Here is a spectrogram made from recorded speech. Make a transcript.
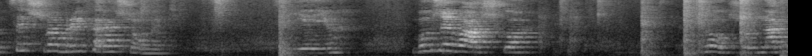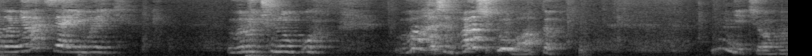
Оце з шваброю хорошо мить цією. Бо вже важко. Ну, щоб наклонятися і мить вручну важ, важкувато. Ну нічого.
